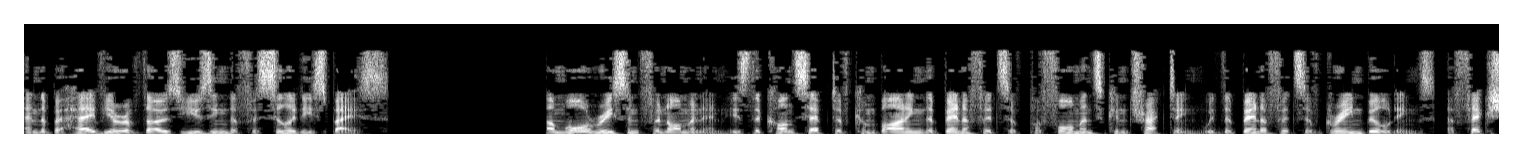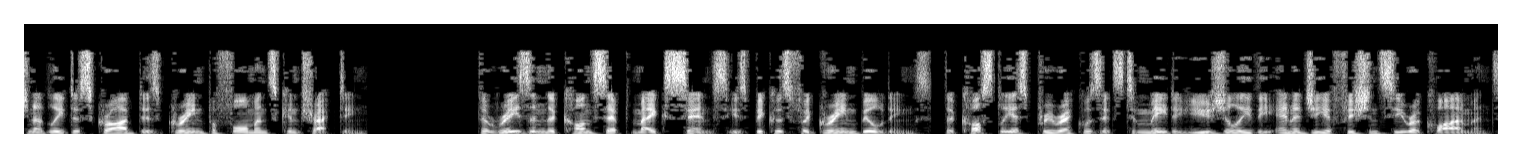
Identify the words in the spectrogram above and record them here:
and the behavior of those using the facility space. A more recent phenomenon is the concept of combining the benefits of performance contracting with the benefits of green buildings, affectionately described as green performance contracting. The reason the concept makes sense is because for green buildings, the costliest prerequisites to meet are usually the energy efficiency requirements.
